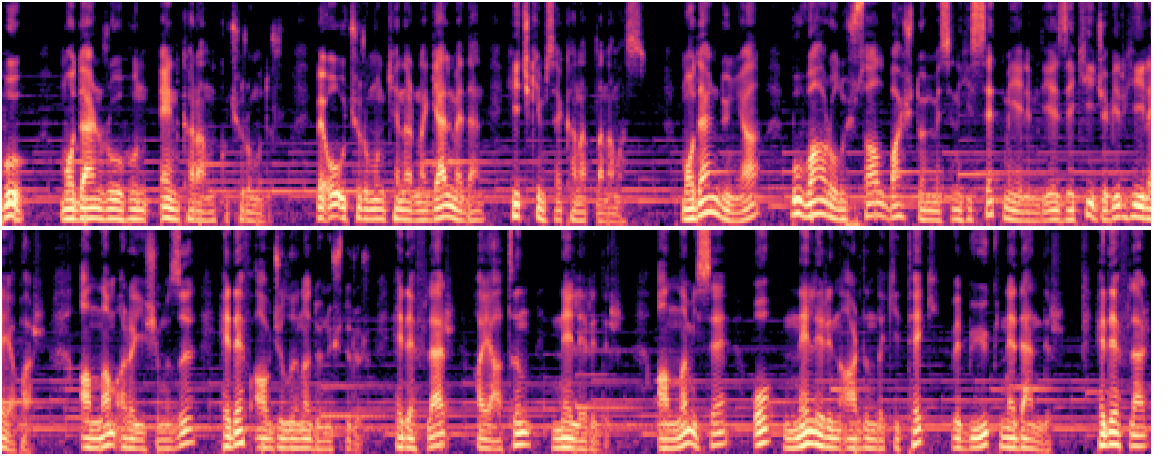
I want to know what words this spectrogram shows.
bu modern ruhun en karanlık uçurumudur ve o uçurumun kenarına gelmeden hiç kimse kanatlanamaz.'' Modern dünya bu varoluşsal baş dönmesini hissetmeyelim diye zekice bir hile yapar. Anlam arayışımızı hedef avcılığına dönüştürür. Hedefler hayatın neleridir. Anlam ise o nelerin ardındaki tek ve büyük nedendir. Hedefler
